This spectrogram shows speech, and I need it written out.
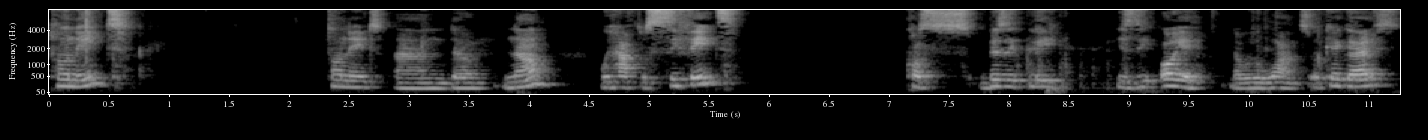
turn it, turn it, and um, now we have to sieve it because basically is the oil that we want okay guys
